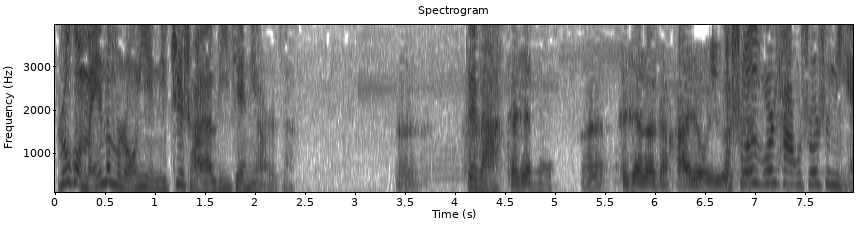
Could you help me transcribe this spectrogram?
如果没那么容易，你至少要理解你儿子，嗯，对吧？他现在，哎，他现在他还有一个，我说的不是他，我说是你，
